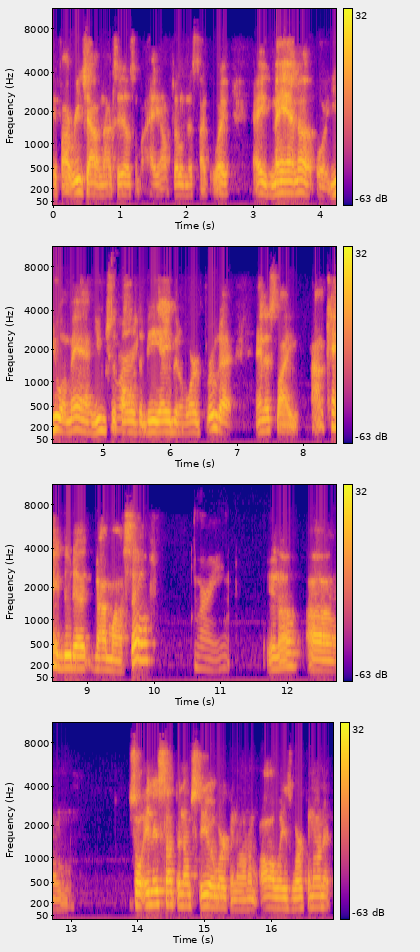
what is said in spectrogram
if I reach out and I tell somebody, hey, I'm feeling this type of way, hey, man up, or you a man, you supposed right. to be able to work through that. And it's like I can't do that by myself. Right. You know, um, so it is something I'm still working on. I'm always working on it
